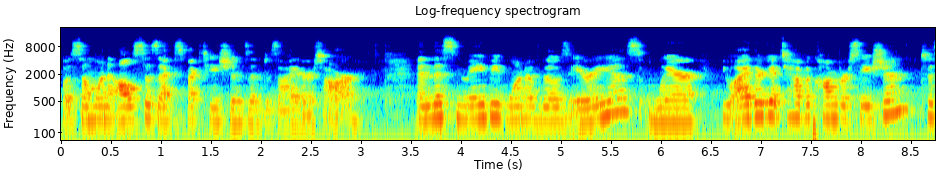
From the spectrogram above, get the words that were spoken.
what someone else's expectations and desires are. And this may be one of those areas where you either get to have a conversation to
